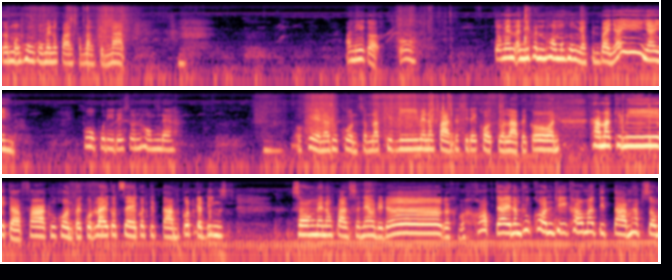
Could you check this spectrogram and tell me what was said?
ต้นมังฮูของแม่น้องป่านกำลังเป็นมาก อันนี้ก็โอ้ จังแม่นอันนี้เพิ่นห้องมังหุงอยางเป็นใบใหญ่ใหญ่ปลูกพอดีได้ส้นหอมเด้อโอเคนะทุกคนสำหรับคลิปนี้แม่น้องป่านก็สิได้ขอตัวลาไปก่อน ถ้ามาคลิปนี้ก็ฝากทุกคนไปกดไลค์กดแชร์กดติดตามกดกระดิ่งซองแม่น้องป่านสแนลเด้อก็ขอบใจนำทุกคนที่เข้ามาติดตามรับชม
